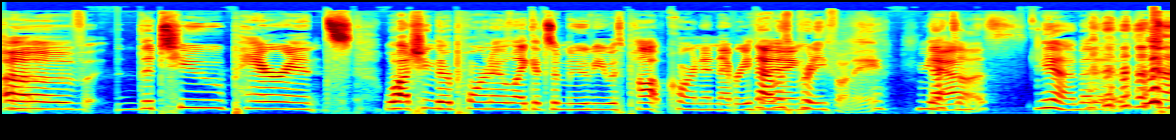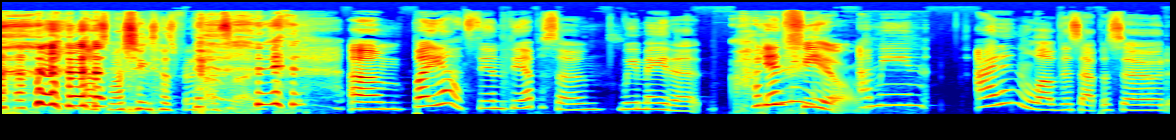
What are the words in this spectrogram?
Of the two parents watching their porno like it's a movie with popcorn and everything. that was pretty funny. Yeah, That's us. yeah, that is. us watching Desperate Housewives. Um, but yeah, it's the end of the episode. We made it. How do you feel? I mean, I didn't love this episode.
